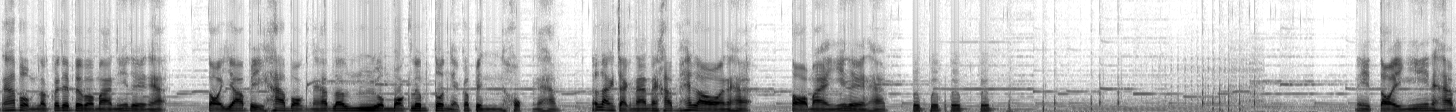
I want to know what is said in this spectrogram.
นะครับผมเราก็ได้เป็นประมาณนี้เลยนะฮะต่อยาวไปอีก5บล็อกนะครับแล้วรวมบล็อกเริ่มต้นเนี่ยก็เป็น 6 นะครับ แล้วหลังจากนั้นนะครับให้เรานะฮะต่อมาอย่างนี้เลยนะครับปึ๊บปึ๊บปึ๊บปึ๊บ นี่ต่ออย่างนี้นะครับ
